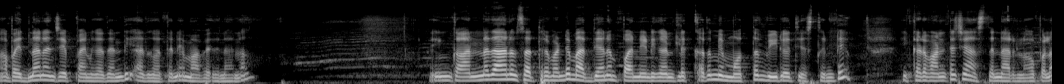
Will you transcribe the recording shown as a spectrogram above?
మా పెద్దనాన్నని చెప్పాను కదండి అది అతనే మా పెద్దనాన్న. ఇంకా అన్నదానం సత్రం అంటే మధ్యాహ్నం పన్నెండు గంటలకు కదా మేము మొత్తం వీడియో తీస్తుంటే ఇక్కడ వంట చేస్తున్నారు లోపల.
